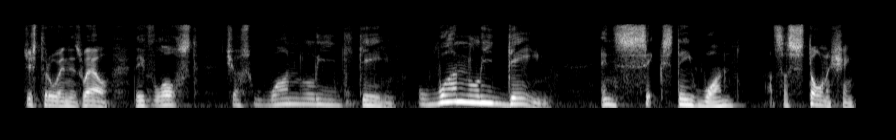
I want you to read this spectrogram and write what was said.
Just throw in as well. They've lost just one league game. One league game in 61. That's astonishing.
